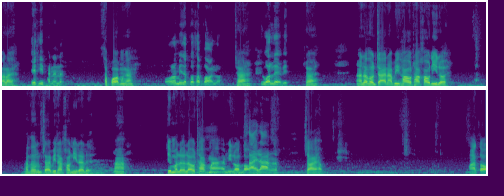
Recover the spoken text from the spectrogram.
อะไรเอทีคันนั้นอะสปอร์ตเหมือนกัน อ๋อเรามีแต่ตัวสปอร์ตเหรอ ใช่ล้วนเลยอะพี่ ใช่อ่าถ้าสนใจนะพี่เข้าทักเข้านี่เลยนะถ้าสนใจพี่ทักเข้านี่ได้เลยนะฮะจิ้มมาเลยแล้วทักมาแอดมีรอตอบซ้ายล่างครับ ใช่ครับ มาต่อ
